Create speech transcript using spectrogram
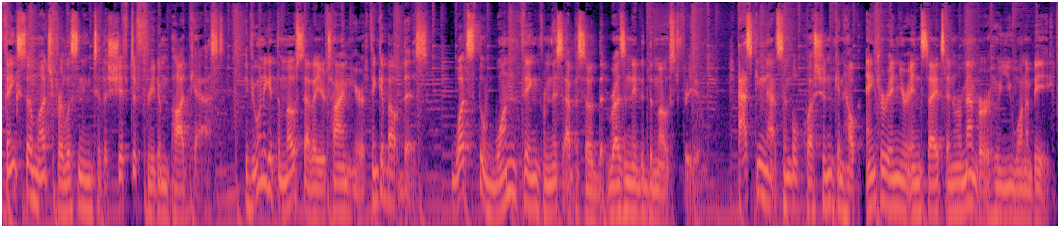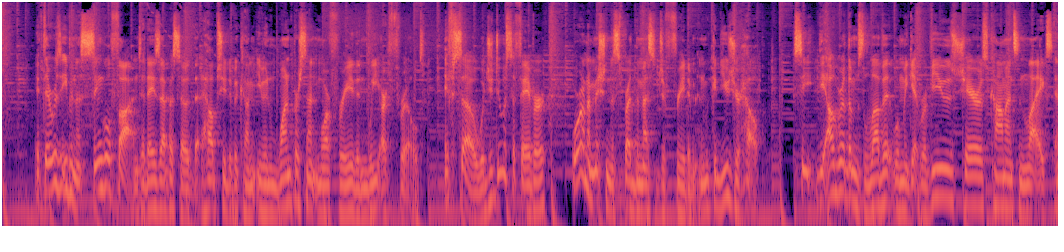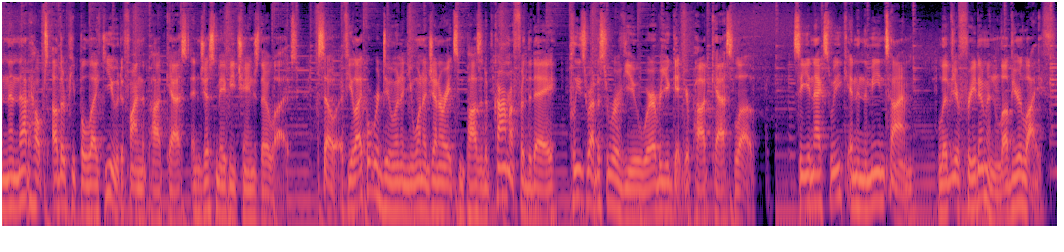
Thanks so much for listening to the Shift to Freedom podcast. If you want to get the most out of your time here, think about this. What's the one thing from this episode that resonated the most for you? Asking that simple question can help anchor in your insights and remember who you want to be. If there was even a single thought in today's episode that helps you to become even 1% more free, then we are thrilled. If so, would you do us a favor? We're on a mission to spread the message of freedom, and we could use your help. See, the algorithms love it when we get reviews, shares, comments, and likes, and then that helps other people like you to find the podcast and just maybe change their lives. So, if you like what we're doing and you want to generate some positive karma for the day, please write us a review wherever you get your podcast love. See you next week, and in the meantime, live your freedom and love your life.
